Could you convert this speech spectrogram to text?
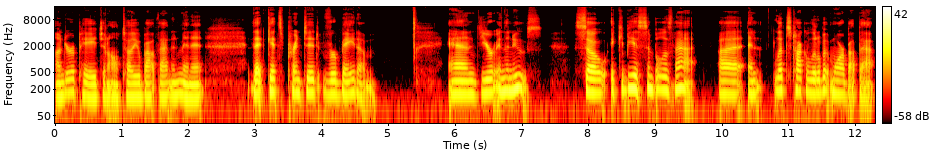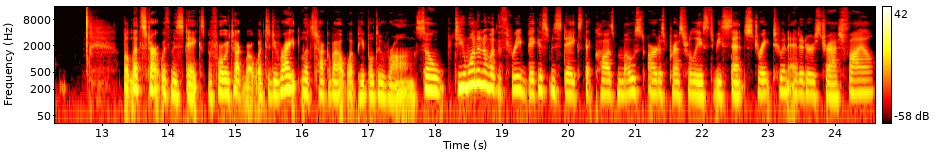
under a page, and I'll tell you about that in a minute, that gets printed verbatim. And you're in the news. So it could be as simple as that. Uh, and let's talk a little bit more about that. But let's start with mistakes. Before we talk about what to do right, let's talk about what people do wrong. So, do you want to know what the three biggest mistakes that cause most artist press release to be sent straight to an editor's trash file?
